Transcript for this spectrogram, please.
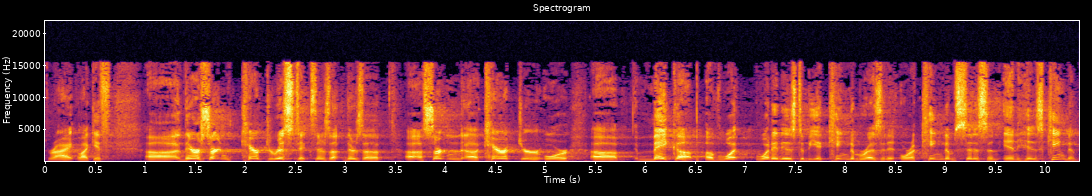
right? Like if uh, there are certain characteristics, there's a, there's a, a certain uh, character or uh, makeup of what, what it is to be a kingdom resident or a kingdom citizen in his kingdom.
